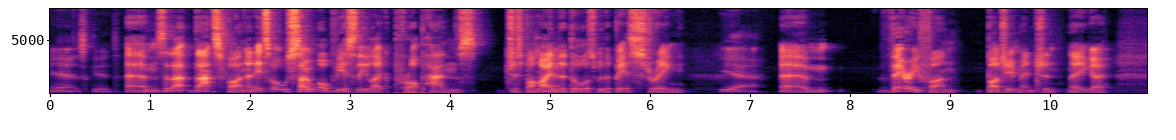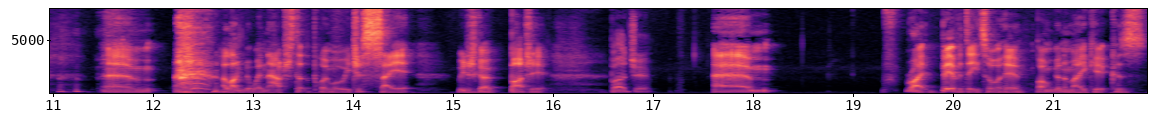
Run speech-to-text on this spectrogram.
Yeah, it's good. Um, so that that's fun, and it's also obviously like prop hands just behind the doors with a bit of string. Yeah. Um, very fun. Budget mention. There you go. Um, I like that we're now just at the point where we just say it. We just go budget. Budget. Um, right, bit of a detour here, but I'm going to make it because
